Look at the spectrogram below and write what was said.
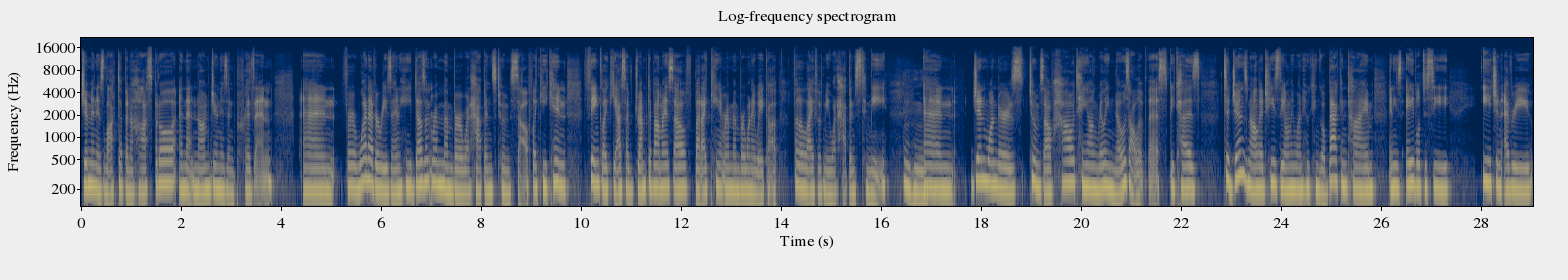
Jimin is locked up in a hospital, and that Namjoon is in prison. And for whatever reason, he doesn't remember what happens to himself. Like he can think like, yes, I've dreamt about myself, but I can't remember when I wake up for the life of me what happens to me. Mm-hmm. And Jin wonders to himself how Taehyung really knows all of this because to Jin's knowledge, he's the only one who can go back in time and he's able to see each and every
